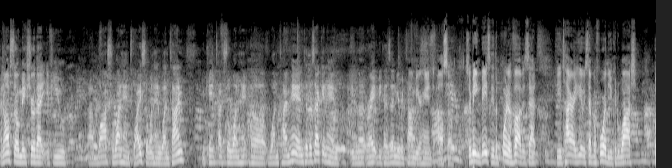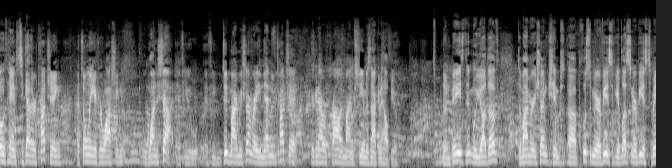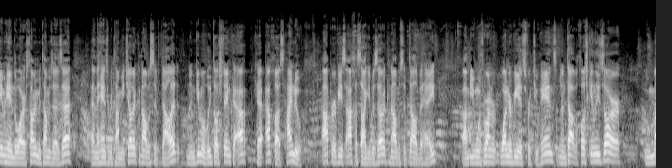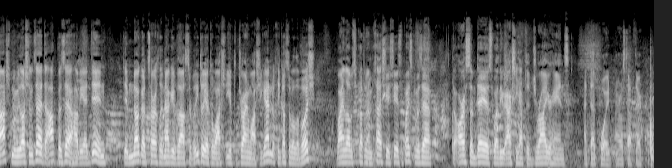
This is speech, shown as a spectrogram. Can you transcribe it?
And also make sure that if you um, wash one hand twice or one hand one time, you can't touch the one hand, the one time hand to the second hand, even though right because then you're matami your hand also. So I mean, basically, the point of vav is that the entire idea we said before that you could wash both hands together touching. That's only if you're washing one shot. If you if you did Mayim Rishon already and then you touch it, you're gonna have a problem. Mayim Shim is not gonna help you. Then base nitmu yadav to Mayim Rishon kishim uh, plusim miravias. If you have less than ravias to him, the water is tummy matami zazeh, and the hands are matami each other. Kanal basif dalid. Then gimel v'lital shteim ke'achas hainu. Upper Revius Achasagi Bazav Kanal Basibdal Behe. Um, even with one one Revius for two hands. Nandal V'choshkin Lizar. Umash Mamilashon Zed Apazeh Havi Adin. Dim Naga Tzarch Lenagi V'lasar You have to wash. You have to dry and wash again. There are some days whether you actually have to dry your hands at that point. I will stop there.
